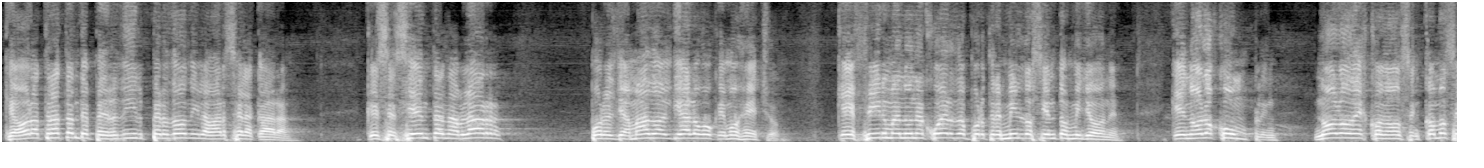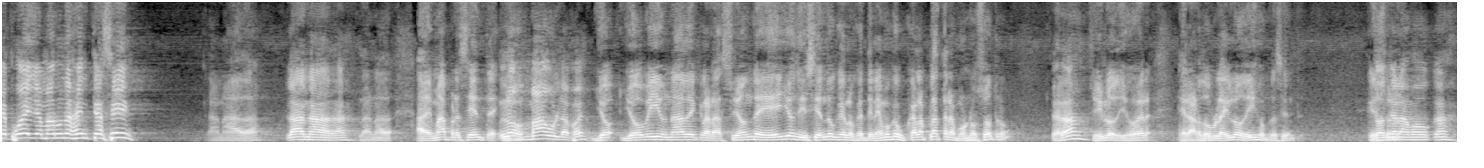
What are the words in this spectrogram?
que ahora tratan de pedir perdón y lavarse la cara, que se sientan a hablar por el llamado al diálogo que hemos hecho, que firman un acuerdo por 3.200 millones, que no lo cumplen, no lo desconocen. ¿Cómo se puede llamar una gente así? La nada. La nada. La nada. Además, presidente... Los maulas, pues. Yo, yo vi una declaración de ellos diciendo que los que teníamos que buscar la plata éramos nosotros. ¿Verdad? Sí, lo dijo Ger- Gerardo Blay, lo dijo, presidente. Que ¿Dónde eso- la moca?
